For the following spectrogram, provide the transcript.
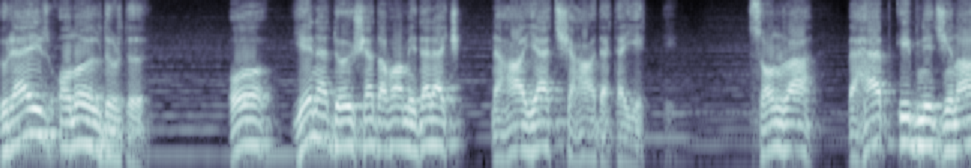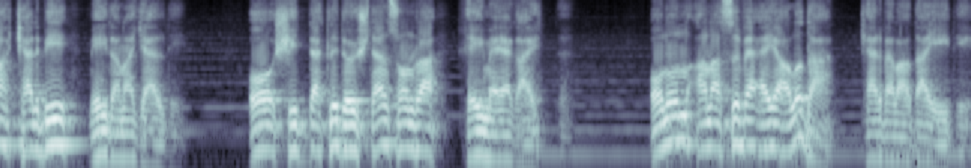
Üreyr onu öldürdü. O, yenə döyüşə davam edərək nəhayət şəhadətə yetdi. Sonra Vəhəb İbni Cinah kəlbi meydana gəldi. O, şiddətli döyüşdən sonra xeyməyə qayıtdı. Onun anası və əyalı da Kərbəlada idi.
